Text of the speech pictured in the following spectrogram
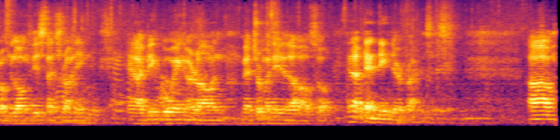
from long distance running. And I've been going around Metro Manila also and attending their practices. Uh,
